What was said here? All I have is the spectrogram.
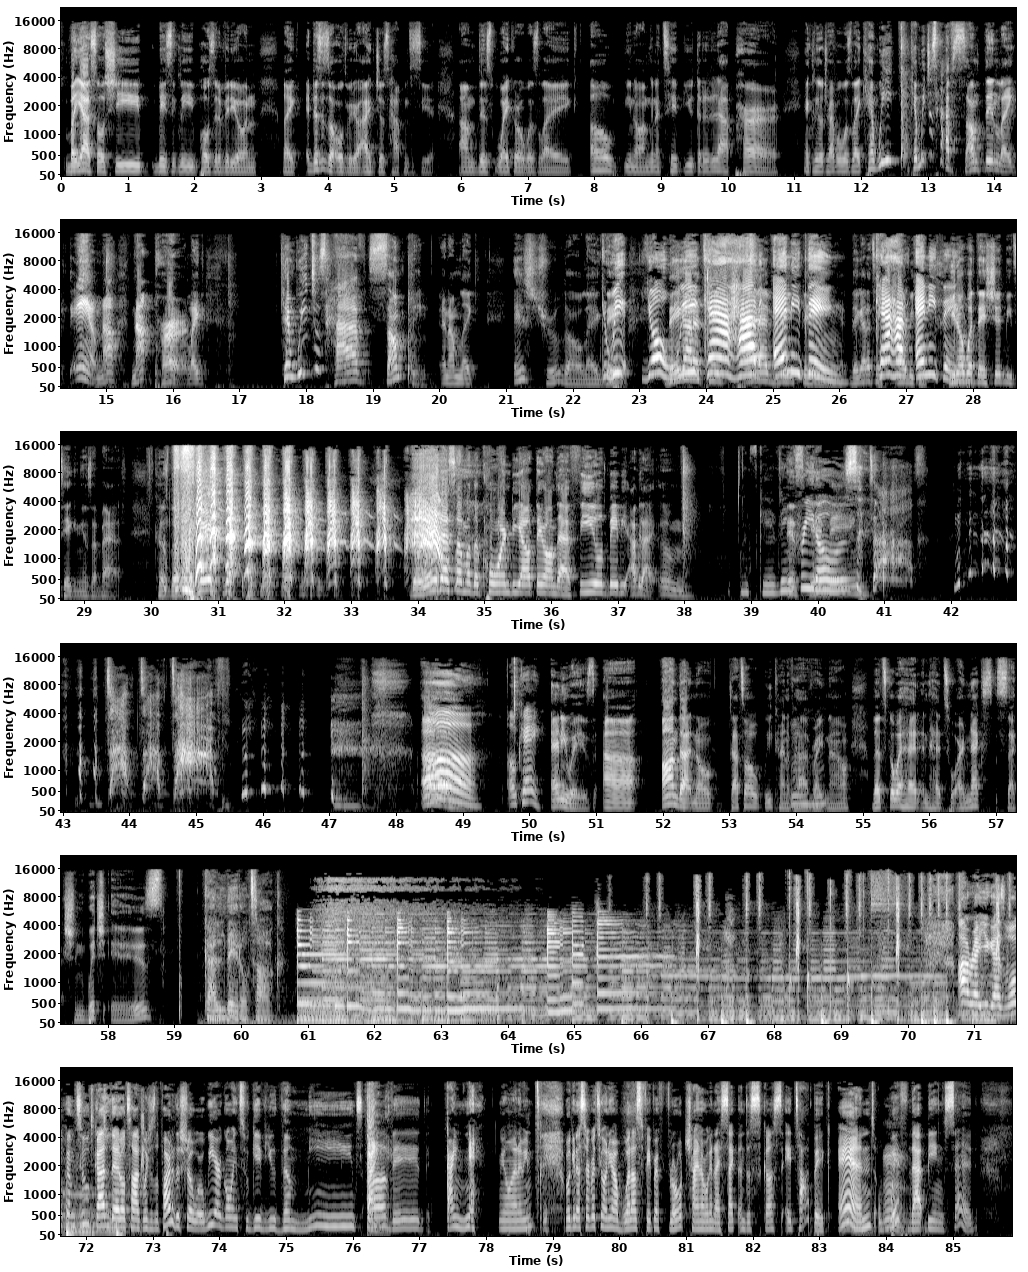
But yeah, so she basically posted a video and like this is an old video. I just happened to see it. Um, this white girl was like, "Oh, you know, I'm gonna tip you da da da da per." And Cleotrapa was like, "Can we can we just have something like damn, not not per like." Can we just have something? And I'm like, it's true though. Like they, we, yo, we can't have everything. anything. They gotta take can't have everything. anything. You know what they should be taking is a bath, because the, way the way that some of the corn be out there on that field, baby, I'd be like, mm, it's giving it's Fritos. Giving top. top, top, top. oh. Okay. Anyways, uh, on that note, that's all we kind of have mm-hmm. right now. Let's go ahead and head to our next section, which is Caldero Talk. All right, you guys, welcome to Caldero Talk, which is a part of the show where we are going to give you the means of it. You know what I mean? We're gonna serve it to you on your abuela's favorite floral china. We're gonna dissect and discuss a topic. And mm. with that being said,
